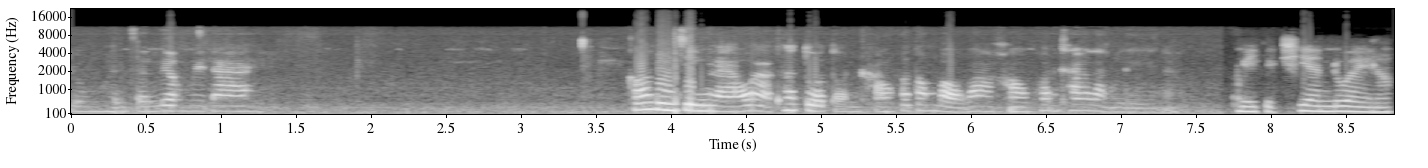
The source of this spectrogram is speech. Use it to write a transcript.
ดูเหมือนจะเลือกไม่ได้ ก็จริงๆแล้วอะถ้าตัวตนเขาก็ต้องบอกว่าเขาค่อนข้างลังเลนะมีจิกเชียนด้วยเนาะ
